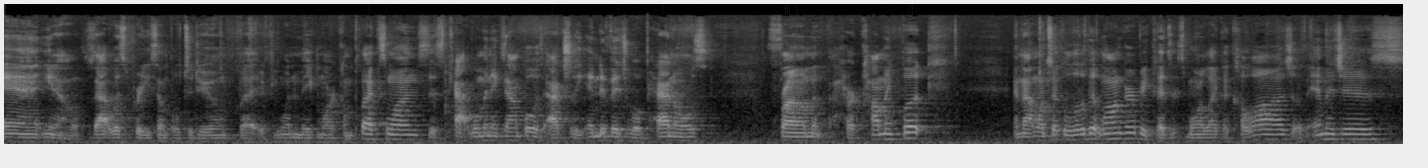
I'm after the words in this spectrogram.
and you know that was pretty simple to do but if you want to make more complex ones this catwoman example is actually individual panels from her comic book and that one took a little bit longer because it's more like a collage of images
